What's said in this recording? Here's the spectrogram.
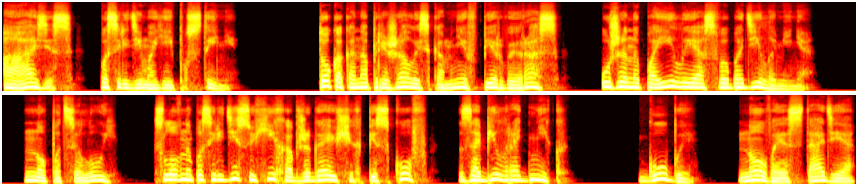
Оазис посреди моей пустыни. То, как она прижалась ко мне в первый раз, уже напоило и освободило меня. Но поцелуй, словно посреди сухих обжигающих песков, забил родник. Губы — новая стадия,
